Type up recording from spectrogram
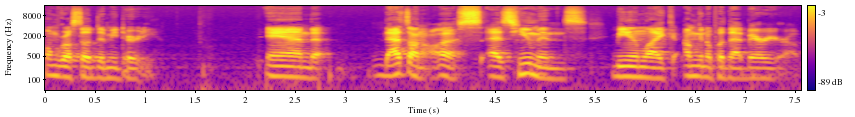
homegirl still did me dirty, and that's on us as humans being like, I'm gonna put that barrier up.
